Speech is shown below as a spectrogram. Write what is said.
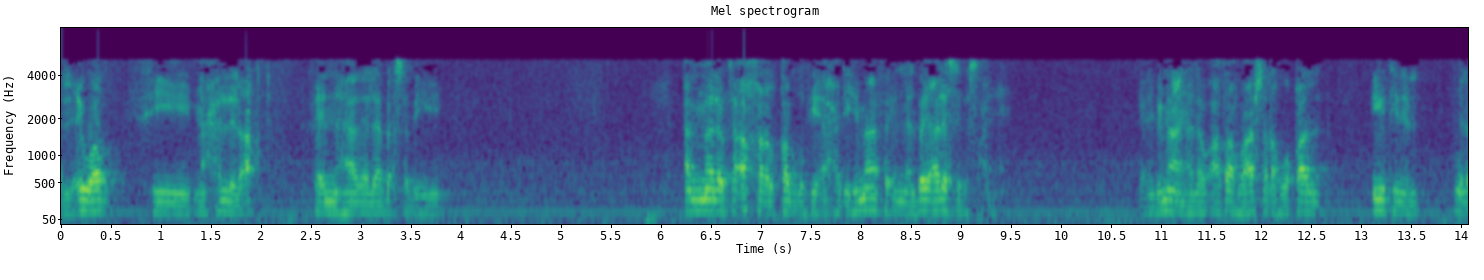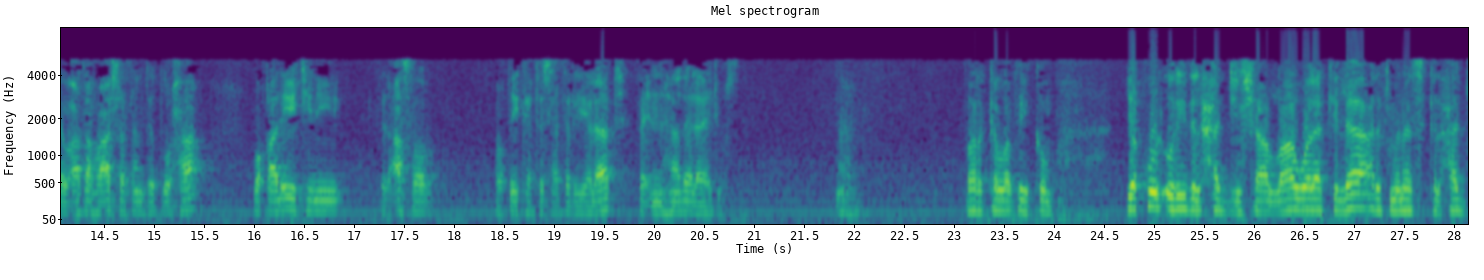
العوض في محل العقد فإن هذا لا بأس به. أما لو تأخر القبض في أحدهما فإن البيع ليس بصحيح. يعني بمعنى لو أعطاه عشرة وقال ائتني لو أعطاه عشرة في الضحى وقال ائتني في العصر أعطيك تسعة ريالات فإن هذا لا يجوز. نعم. بارك الله فيكم. يقول أريد الحج إن شاء الله ولكن لا أعرف مناسك الحج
